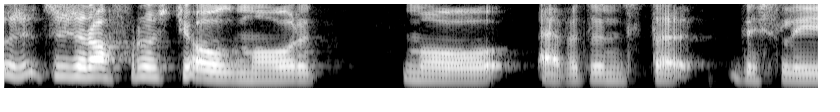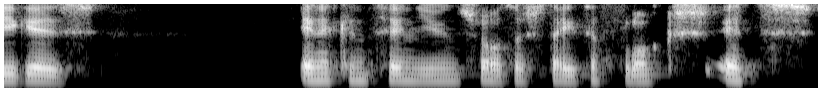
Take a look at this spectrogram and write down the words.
Does it, does it offer us, Joel, more more evidence that this league is in a continuing sort of state of flux? It's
